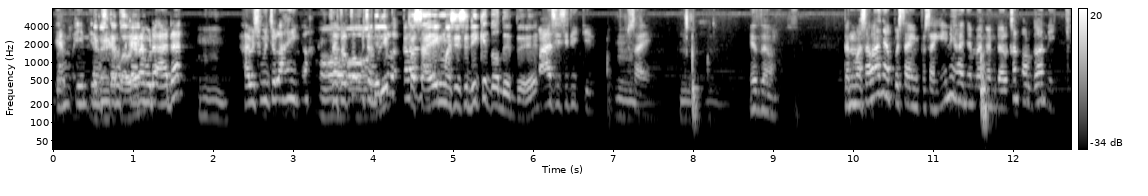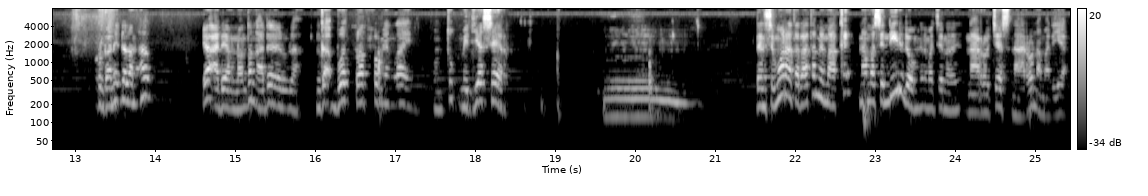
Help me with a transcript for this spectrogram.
yang yang sekarang sekarang udah ada Hmm. habis muncul aing oh, Oh, saya tutup bisa jadi muncul pesaing masih sedikit waktu itu ya. masih sedikit Hmm. pesaing Hmm. gitu dan masalahnya pesaing-pesaing ini hanya mengandalkan organik organik dalam hal ya ada yang nonton ada yang bilang nggak buat platform yang lain untuk media share Hmm. dan semua rata-rata memakai nama sendiri dong nama channel Naro Chess Naro nama dia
